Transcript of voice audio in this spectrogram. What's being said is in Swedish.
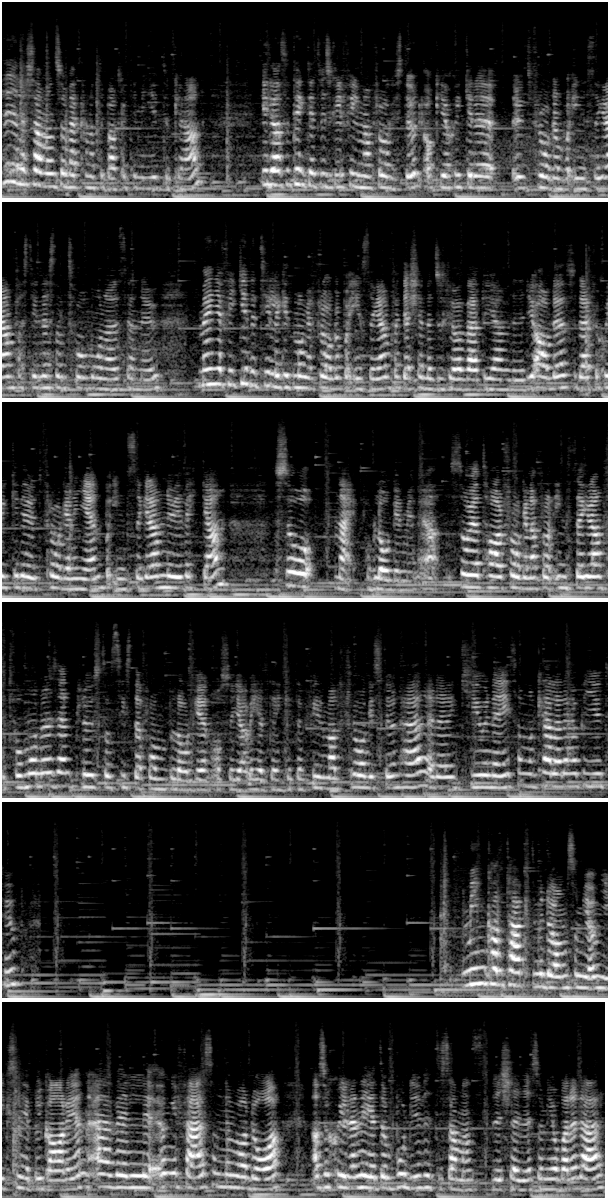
Hej allesammans och välkomna tillbaka till min Youtube-kanal. Idag så tänkte jag att vi skulle filma en frågestund och jag skickade ut frågan på Instagram fast det är nästan två månader sedan nu. Men jag fick inte tillräckligt många frågor på Instagram för att jag kände att det skulle vara värt att göra en video av det. Så därför skickade jag ut frågan igen på Instagram nu i veckan. Så, nej, på bloggen menar jag. Så jag tar frågorna från Instagram för två månader sedan plus de sista från bloggen och så gör vi helt enkelt en filmad frågestund här, eller en Q&A som de kallar det här på Youtube. Min kontakt med dem som jag umgicks med i Bulgarien är väl ungefär som den var då. Alltså skillnaden är att då bodde ju vi tillsammans, vi tjejer som jobbade där.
